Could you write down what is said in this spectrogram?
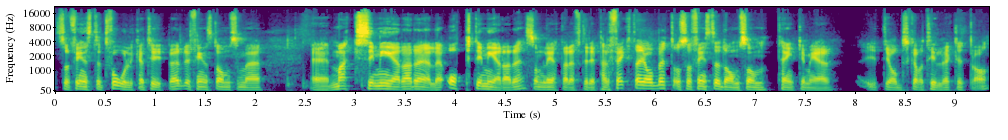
så finns det två olika typer. Det finns de som är eh, maximerare eller optimerare som letar efter det perfekta jobbet och så finns det de som tänker mer att ett jobb ska vara tillräckligt bra.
